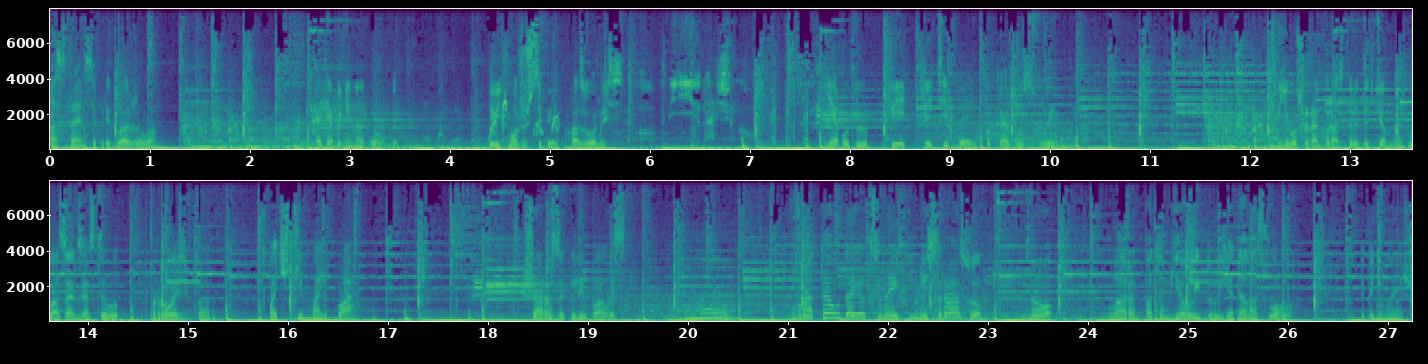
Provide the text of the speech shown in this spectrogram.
«Останься», — предложил он. «Хотя бы ненадолго». Ведь можешь себе позволить? Я буду петь для тебя и покажу свой мир. В его широко раскрытых темных глазах застыла просьба, почти мольба. Шара заколебалась. «Ну, врата удается найти не сразу, но... Ларен, потом я уйду, я дала слово. Ты понимаешь?»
